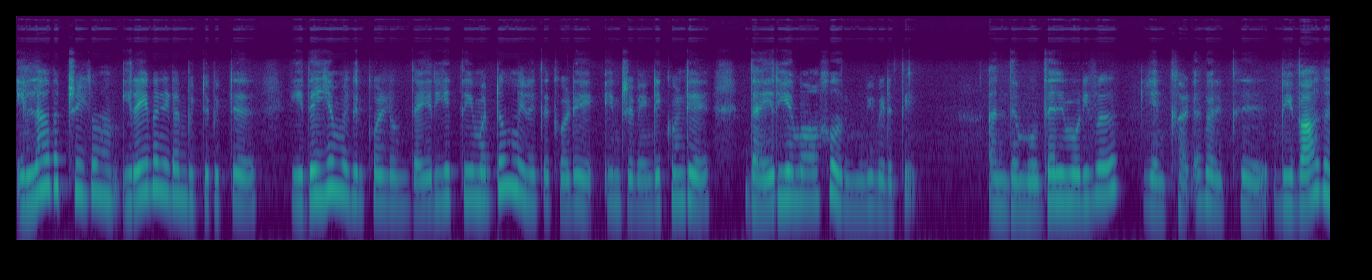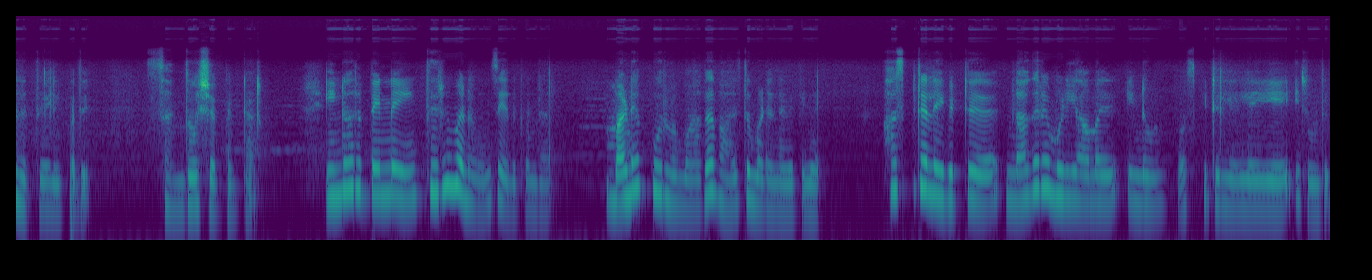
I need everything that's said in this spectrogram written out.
எல்லாவற்றையும் இறைவனிடம் விட்டுவிட்டு எதையும் எதிர்கொள்ளும் தைரியத்தை மட்டும் எனக்கு கொடு என்று வேண்டிக்கொண்டு தைரியமாக ஒரு முடிவெடுத்தேன். அந்த முதல் முடிவு என் கணவருக்கு விவாகரத்து அளிப்பது. சந்தோஷப்பட்டார். இன்னொரு பெண்ணை திருமணமும் செய்து கொண்டார். மனப்பூர்வமாக வாழ்த்து மடல் அனுப்பினேன். ஹாஸ்பிட்டலை விட்டு நகர முடியாமல் இன்னும் ஹாஸ்பிட்டலிலேயே இருந்து.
